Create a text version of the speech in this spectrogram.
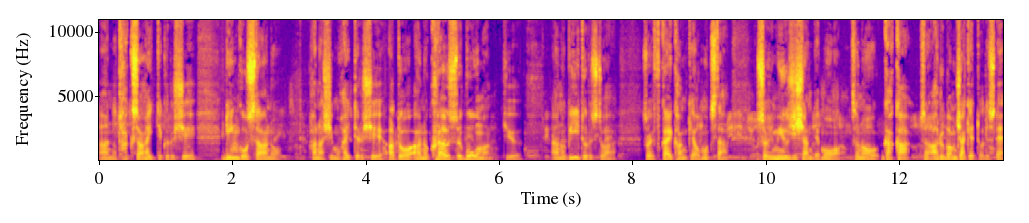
あのたくさん入ってくるしリンゴ・スターの話も入ってるしあとあのクラウス・ボーマンっていうあのビートルズとはそういう深い関係を持ってたそういうミュージシャンでもその画家そのアルバムジャケットをですね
